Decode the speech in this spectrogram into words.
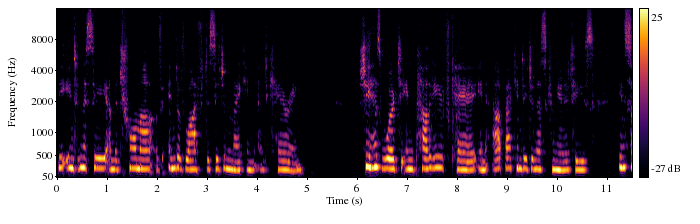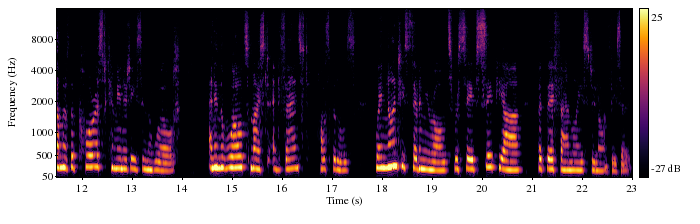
the intimacy and the trauma of end of life decision making and caring. She has worked in palliative care in outback Indigenous communities, in some of the poorest communities in the world and in the world's most advanced hospitals, where 97 year olds receive CPR but their families do not visit.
